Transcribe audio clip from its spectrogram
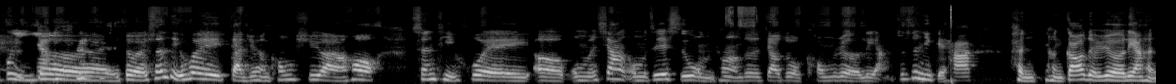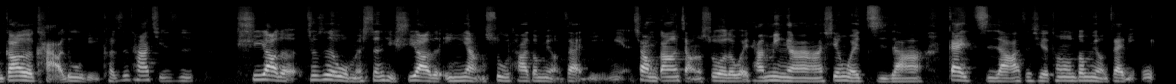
不一样。对对，身体会感觉很空虚啊，然后。身体会呃，我们像我们这些食物，我们通常都是叫做空热量，就是你给它很很高的热量，很高的卡路里，可是它其实需要的，就是我们身体需要的营养素，它都没有在里面。像我们刚刚讲的所有的维他命啊、纤维质啊、钙质啊这些，通通都没有在里面。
